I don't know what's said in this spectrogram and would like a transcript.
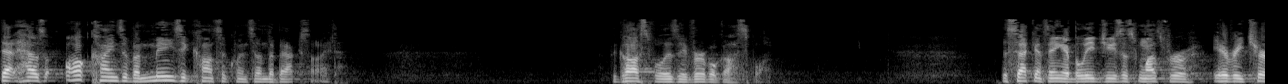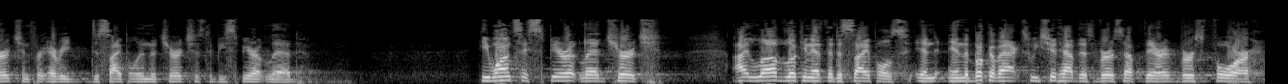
that has all kinds of amazing consequence on the backside. The gospel is a verbal gospel. The second thing I believe Jesus wants for every church and for every disciple in the church is to be spirit led. He wants a spirit led church I love looking at the disciples. In, in the book of Acts, we should have this verse up there, verse 4.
